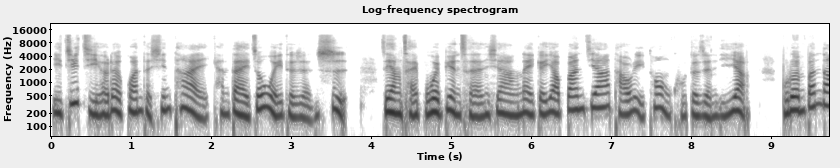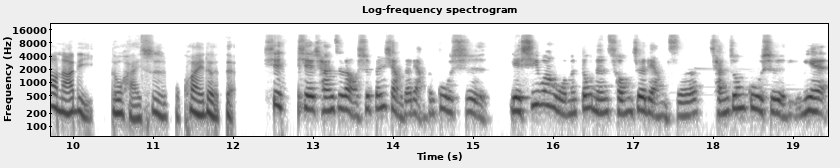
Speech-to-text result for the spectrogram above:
以积极和乐观的心态看待周围的人事。这样才不会变成像那个要搬家逃离痛苦的人一样，不论搬到哪里都还是不快乐的。谢谢禅子老师分享的两个故事，也希望我们都能从这两则禅宗故事里面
